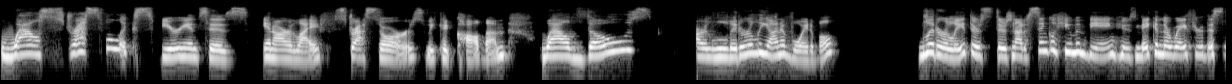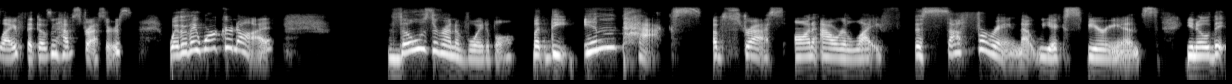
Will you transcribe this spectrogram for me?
while stressful experiences in our life, stressors, we could call them, while those are literally unavoidable, literally there's there's not a single human being who's making their way through this life that doesn't have stressors whether they work or not those are unavoidable. But the impacts of stress on our life, the suffering that we experience, you know, the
